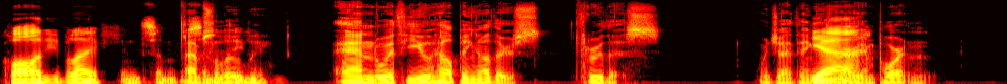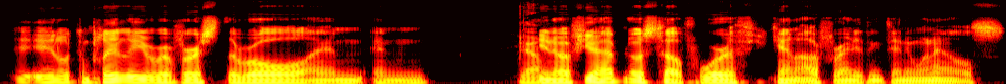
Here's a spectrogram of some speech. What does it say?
quality of life and some some absolutely. dignity. And with you helping others through this, which I think Yeah. is very important. It- It'll completely reverse the role, and and Yeah. you know, if you have no self worth, you can't offer anything to anyone else.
